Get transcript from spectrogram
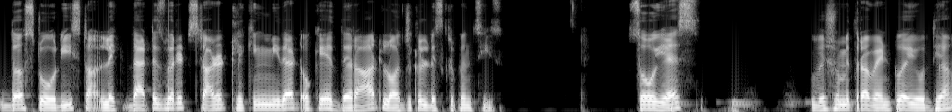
the story start like that is where it started clicking me that okay there are logical discrepancies. So yes vishwamitra went to ayodhya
